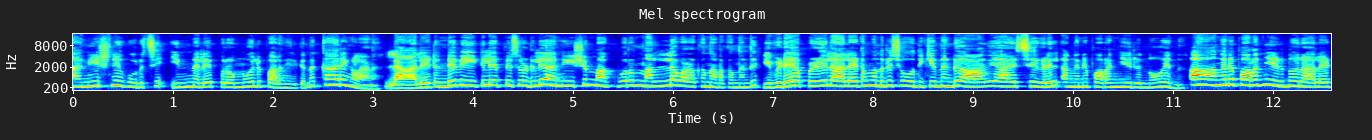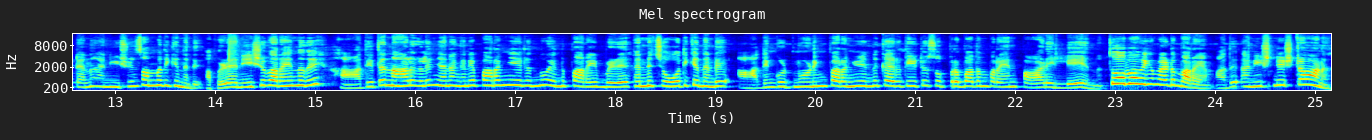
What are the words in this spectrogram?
അനീഷിനെ കുറിച്ച് ഇന്നലെ പ്രൊമോയിൽ പറഞ്ഞിരിക്കുന്ന കാര്യങ്ങളാണ്. ലാലേട്ടന്റെ വീക്കിലി എപ്പിസോഡിൽ അനീഷും അക്ബറും നല്ല വഴക്കം നടക്കുന്നുണ്ട്. ഇവിടെ അപ്പോഴേ ലാലേട്ടൻ വന്നിട്ട് ചോദിക്കുന്നുണ്ട് ആദ്യ ആഴ്ചകളിൽ അങ്ങനെ പറഞ്ഞിരുന്നോ? എന്ന്. ആ അങ്ങനെ പറഞ്ഞിരുന്നു ലാലേട്ടൻ അനീഷും സമ്മതിക്കുന്നുണ്ട്. അപ്പോഴും അനീഷ് പറയുന്നത് ആദ്യത്തെ നാളുകളിൽ ഞാൻ അങ്ങനെ പറഞ്ഞിരുന്നു എന്ന് പറയുമ്പോൾ തന്നെ ചോദിക്കുന്നുണ്ട് ആദ്യം ഗുഡ് മോർണിംഗ് പറഞ്ഞു എന്ന് കരുതിയിട്ട് സുപ്രഭാതം പറയാൻ പാടില്ലേ എന്ന്? സ്വാഭാവികമായിട്ടും പറയാം. അത് അനീഷിന്റെ ഇഷ്ടമാണ്.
